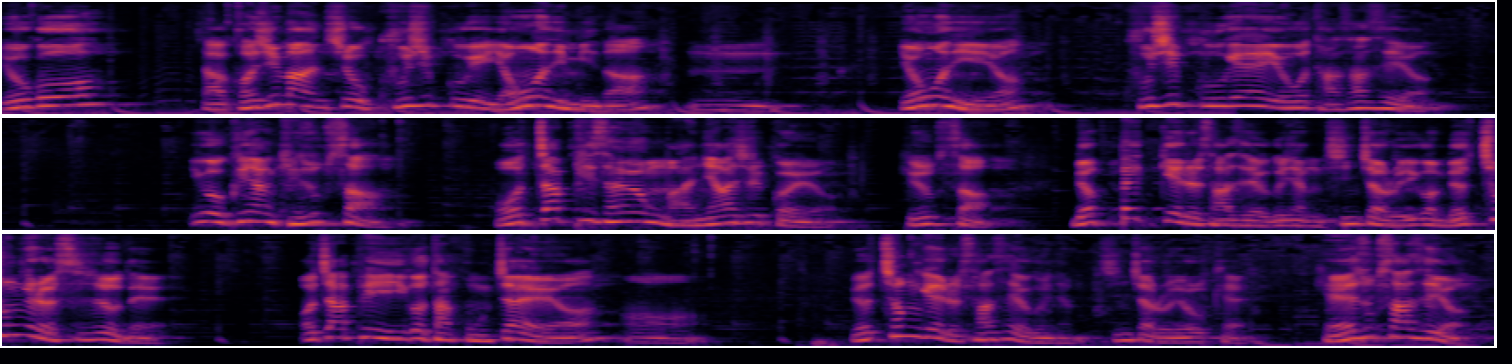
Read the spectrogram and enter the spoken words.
요거 자 거짓말 안 치고 99개 영원입니다. 음 영원이에요. 99개 요거 다 사세요. 이거 그냥 계속 사. 어차피 사용 많이 하실 거예요. 계속 사. 몇백 개를 사세요. 그냥 진짜로. 이거 몇천 개를 쓰셔도 돼. 어차피 이거 다 공짜예요. 어. 몇천 개를 사세요 그냥. 진짜로 이렇게. 계속 사세요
